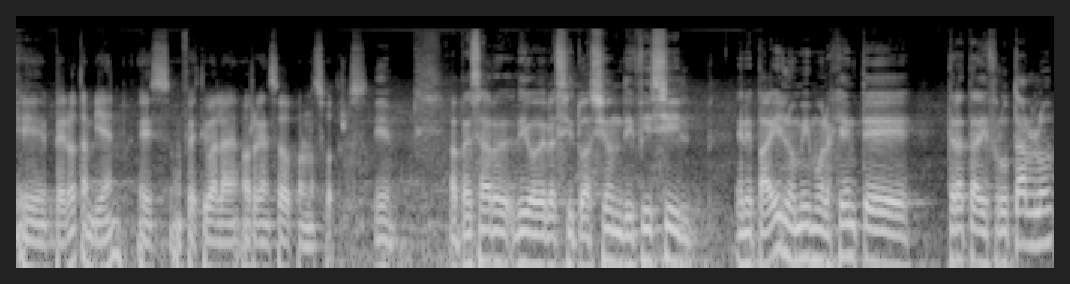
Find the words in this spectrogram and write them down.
eh, pero también es un festival organizado por nosotros. Bien, a pesar digo, de la situación difícil en el país, lo mismo la gente trata de disfrutarlo,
